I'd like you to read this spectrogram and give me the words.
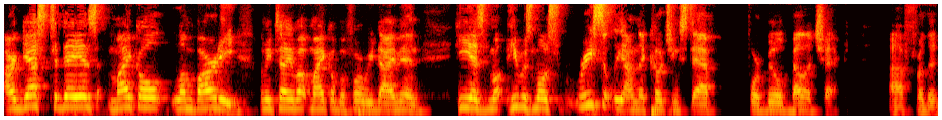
Our guest today is Michael Lombardi. Let me tell you about Michael before we dive in. He, is, he was most recently on the coaching staff for Bill Belichick uh, for the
